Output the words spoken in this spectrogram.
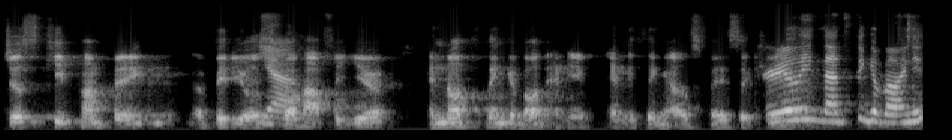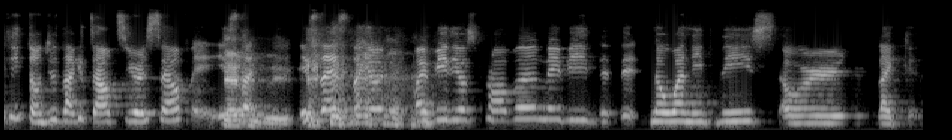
just keep pumping videos yeah. for half a year. And not think about any anything else basically. Really? Not think about anything? Don't you like doubt yourself? It's Definitely. like is that like my video's problem. Maybe the, the, no one needs this or like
